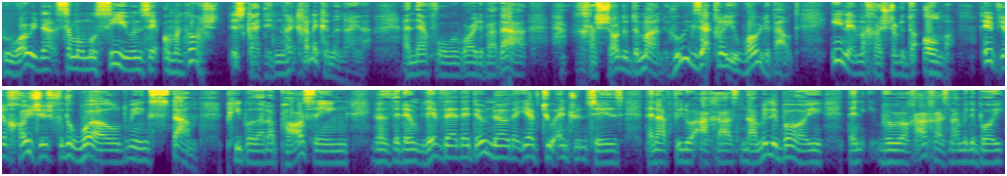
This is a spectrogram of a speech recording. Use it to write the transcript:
we're worried that someone will see you and say, "Oh my gosh, this guy didn't like Hanukkah Menayah," and therefore we're worried about that. Chashad the man. Who exactly are you worried about? If you're choshish for the world, meaning stam, people that are passing, you know, they don't live there, they don't know that you have two entrances, then afilu achas namiliboy, then achas namiliboy,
